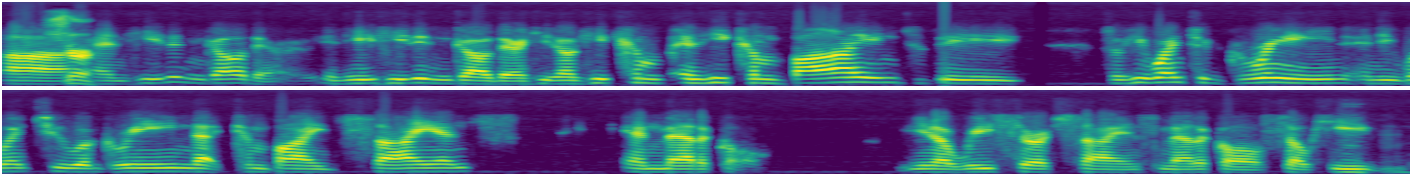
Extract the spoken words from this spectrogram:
Uh, Sure. And he didn't go there. And he, he didn't go there. You know, he com- and he combined the. So he went to green, and he went to a green that combined science and medical. You know, research, science, medical. So he Mhm.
